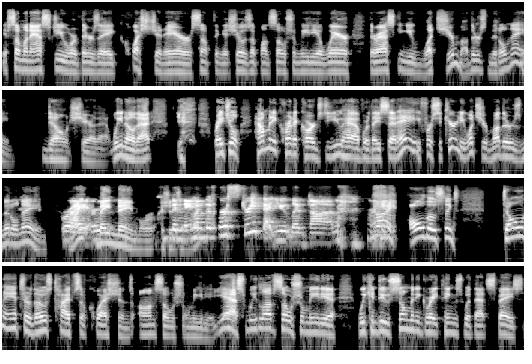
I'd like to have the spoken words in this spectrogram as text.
if someone asks you, or if there's a questionnaire or something that shows up on social media where they're asking you, What's your mother's middle name? Don't share that. We know that. Rachel, how many credit cards do you have where they said, "Hey, for security, what's your mother's middle name?" Right, right? main name, or I should the say, name right? of the first street that you lived on. right? right, all those things. Don't answer those types of questions on social media. Yes, we love social media. We can do so many great things with that space,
